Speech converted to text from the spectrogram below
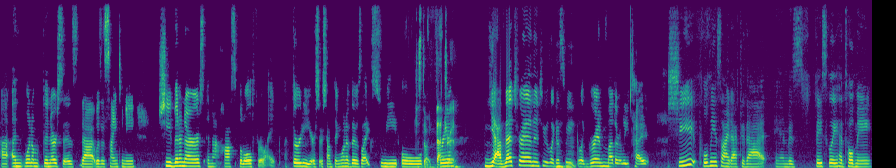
uh, and one of the nurses that was assigned to me, she'd been a nurse in that hospital for like 30 years or something. One of those like sweet old like veteran. yeah, veteran, and she was like a mm-hmm. sweet like grandmotherly type. She pulled me aside after that and was basically had told me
